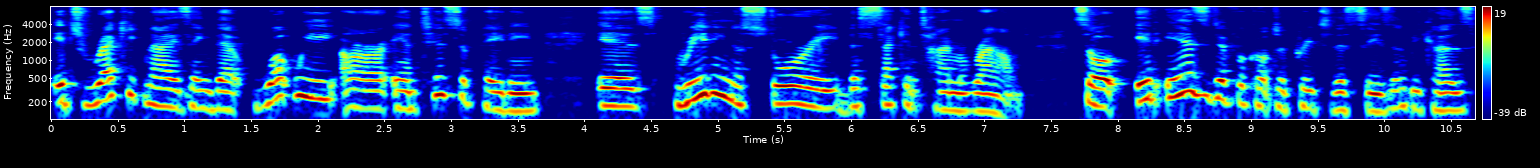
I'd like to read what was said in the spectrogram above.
it's recognizing that what we are anticipating is reading a story the second time around. So it is difficult to preach this season because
